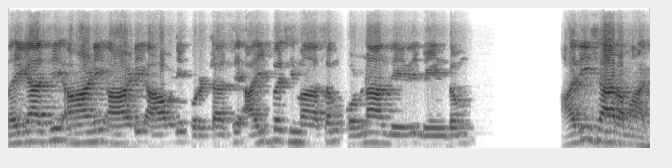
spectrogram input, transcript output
வைகாசி ஆணி ஆடி ஆவணி புரட்டாசி ஐப்பசி மாசம் ஒன்னாம் தேதி மீண்டும் அதிசாரமாக.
